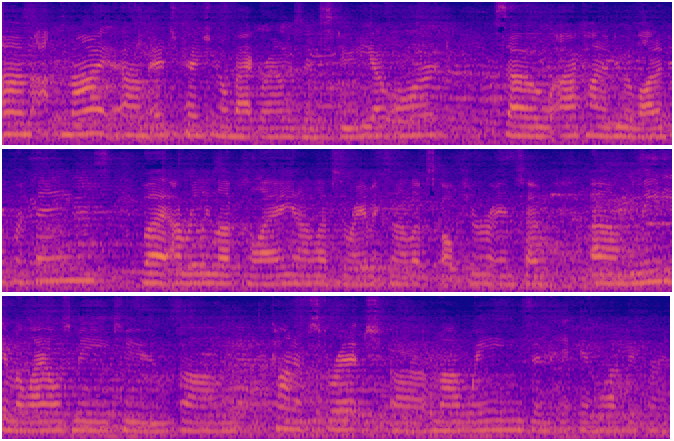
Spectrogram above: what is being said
Um, my um, educational background is in studio art, so I kind of do a lot of different things. But I really love clay, and I love ceramics, and I love sculpture, and so um, the medium allows me to um, kind of stretch uh, my wings and in a lot of different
